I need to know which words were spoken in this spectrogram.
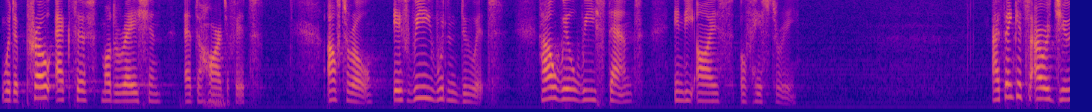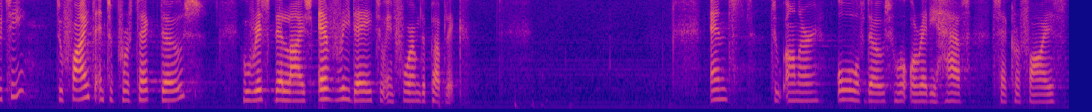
with a proactive moderation at the heart of it. After all, if we wouldn't do it, how will we stand in the eyes of history? I think it's our duty to fight and to protect those who risk their lives every day to inform the public. And to honor all of those who already have sacrificed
